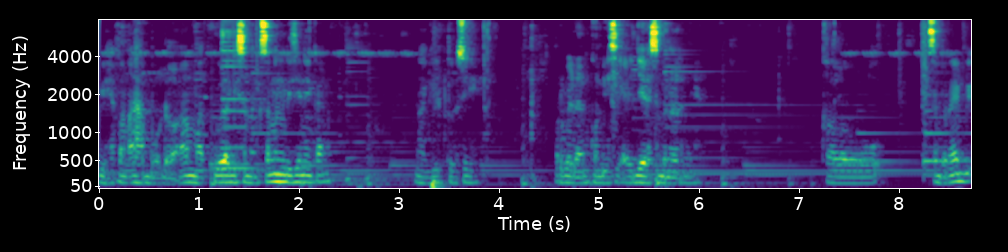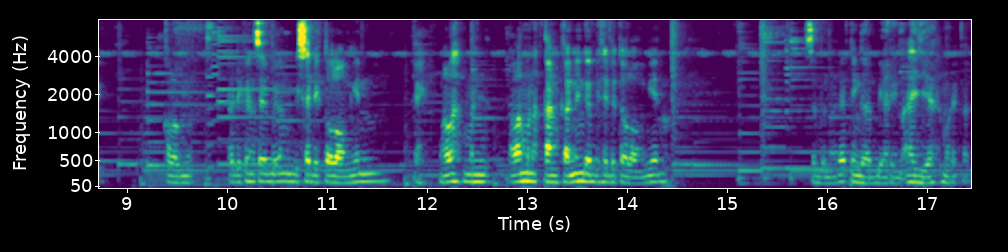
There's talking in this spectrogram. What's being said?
lagi have fun ah bodo amat gue lagi seneng seneng di sini kan. Nah gitu sih. Perbedaan kondisi aja sebenarnya. Kalau sebenarnya kalau tadi kan saya bilang bisa ditolongin eh malah men- malah menekankannya nggak bisa ditolongin. Sebenarnya tinggal biarin aja mereka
